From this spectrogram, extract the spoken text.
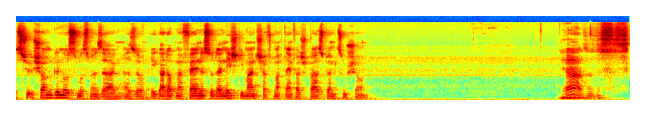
ist schon Genuss, muss man sagen. Also egal, ob man Fan ist oder nicht, die Mannschaft macht einfach Spaß beim Zuschauen. Ja, also das ist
